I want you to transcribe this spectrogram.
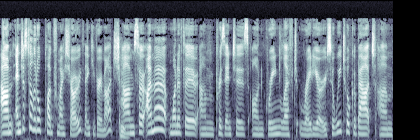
Um, and just a little plug for my show. Thank you very much. Hmm. Um, so I'm a, one of the um, presenters on Green Left Radio. So we talk about um,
